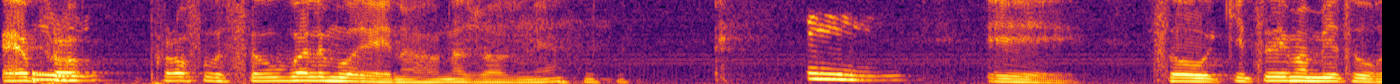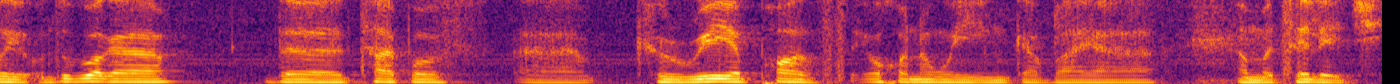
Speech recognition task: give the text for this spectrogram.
eh prof prof se o bua le morena hona jwale ne? Eh, eh so ke tse mametse hore o ntse bua ka the type of uh, career paths e o kgonang ho e nka via a metallurgy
